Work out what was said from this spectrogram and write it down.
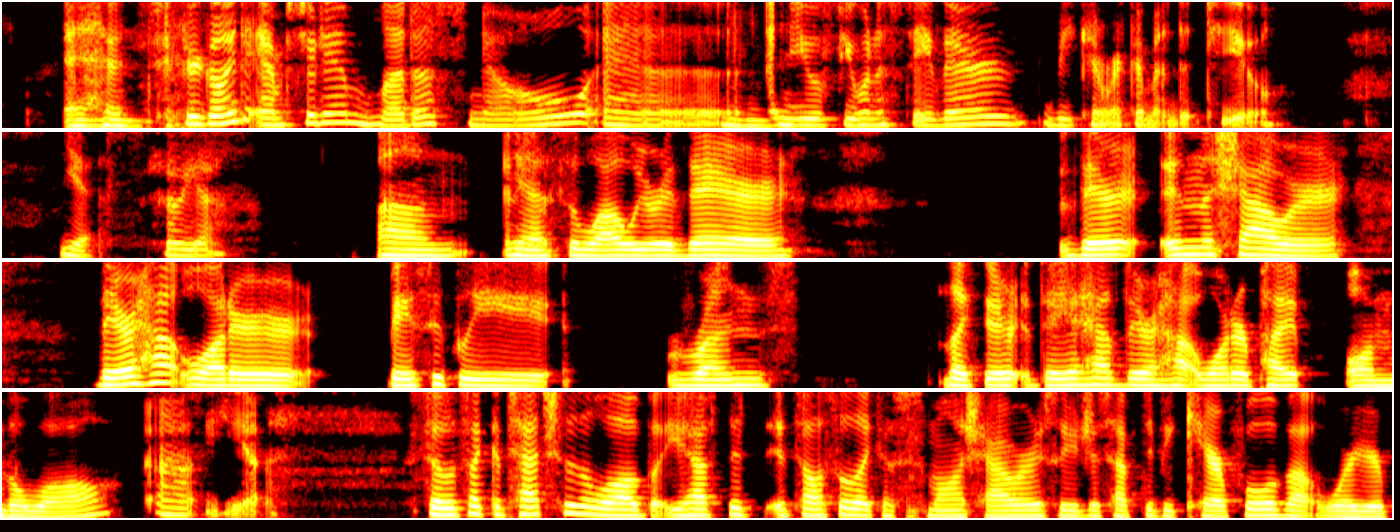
and if you're going to amsterdam let us know and, Mhm. and you if you want to stay there we can recommend it to you yes, so yeah um, yeah. So while we were there, they're in the shower. Their hot water basically runs like they they have their hot water pipe on the wall. uh yes So it's like attached to the wall, but you have to it's also like a small shower, so you just have to be careful about where you're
